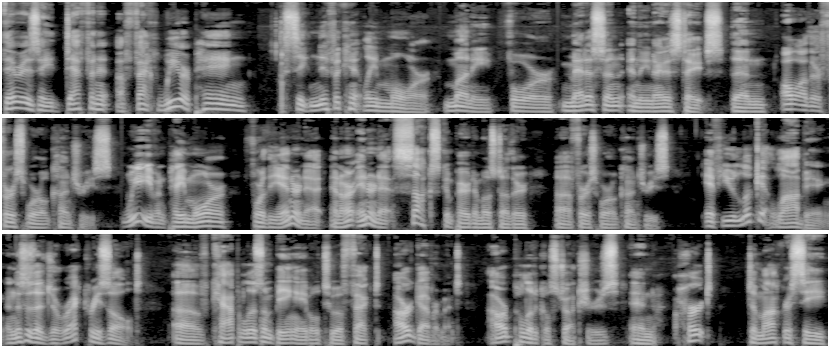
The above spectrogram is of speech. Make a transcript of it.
there is a definite effect. We are paying significantly more money for medicine in the United States than all other first world countries. We even pay more for the internet, and our internet sucks compared to most other uh, first world countries. If you look at lobbying, and this is a direct result of capitalism being able to affect our government, our political structures, and hurt democracy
